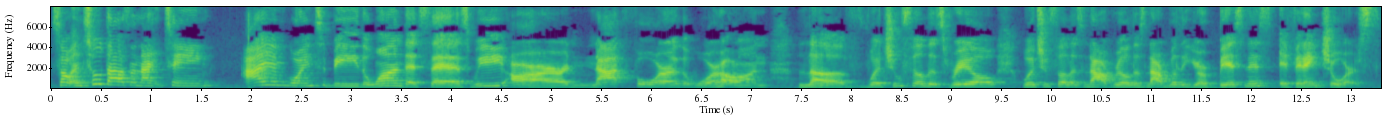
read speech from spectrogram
So in 2019, I am going to be the one that says we are not for the war on love. What you feel is real, what you feel is not real is not really your business if it ain't yours.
